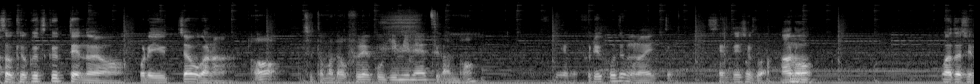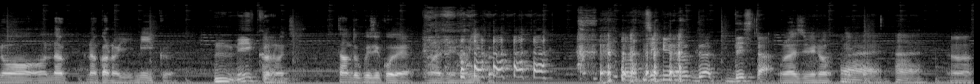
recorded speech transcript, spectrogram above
そう、曲作ってんのよ。これ言っちゃおうかな。おちょっとまだオフレコ気味なやつがあんの？でも、フレコでもないって宣伝しとくわ。あの、私のな仲のいいみーくん。うんメイクあの、単独事故でおなじみのみーくん。おなじみのだでしたおなじみの みーくん。はいはいうん。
